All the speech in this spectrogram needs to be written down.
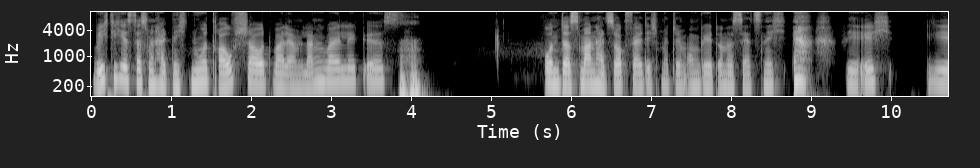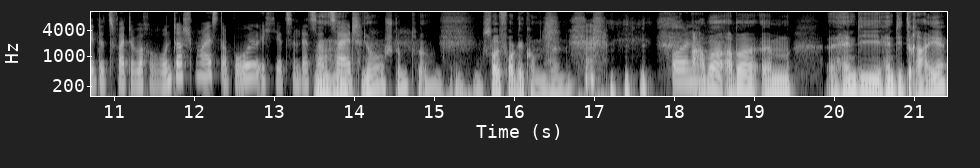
wichtig ist, dass man halt nicht nur drauf schaut, weil einem langweilig ist. Mhm. Und dass man halt sorgfältig mit dem umgeht und das jetzt nicht, wie ich, jede zweite Woche runterschmeißt, obwohl ich jetzt in letzter mhm. Zeit. Ja, stimmt. Ja. Soll vorgekommen sein. Ne? aber aber ähm, Handy, Handy 3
